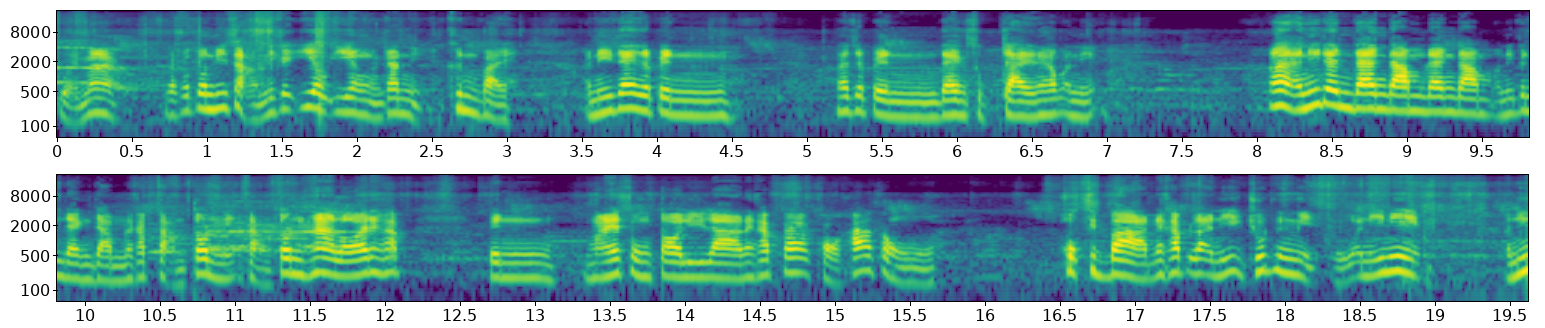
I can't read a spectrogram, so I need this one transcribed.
สวยมาก แล้วก็ต้นที่สามนี่ก็เอี้ยวเอียงเหมือนกันนี่ขึ้นไป อันนี้ได้จะเป็นน่าจะเป็นแดงสุกใจนะครับอันนี้อ่าอันนี้เป็นแดงดำแดงดำอันนี้เป็นแดงดำนะครับสามต้นนี้สามต้นห้าร้อยนะครับ เป็นไม้ทรงตอลีลานะครับ ก็ขอค่าส่ง 60 บาทนะครับและอันนี้อีกชุดหนึ่งนี่โอ้อันนี้นี่อันนี้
